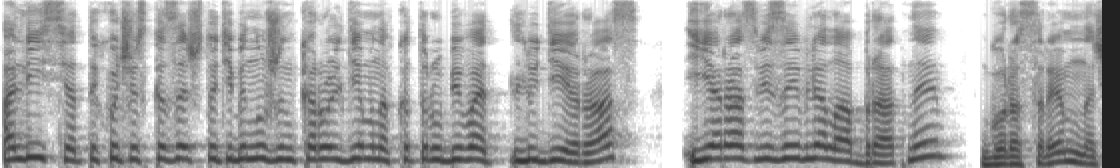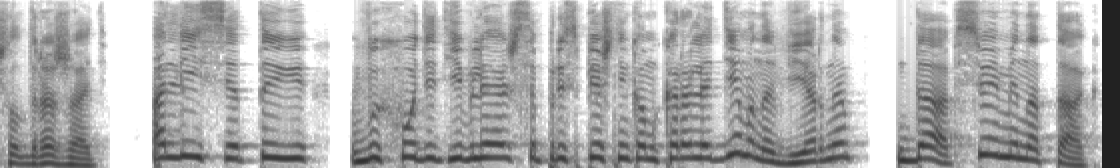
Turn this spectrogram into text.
Алисия, ты хочешь сказать, что тебе нужен король демонов, который убивает людей раз? И я разве заявляла обратное? Горос Рэм начал дрожать. Алисия, ты, выходит, являешься приспешником короля демона, верно? Да, все именно так.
